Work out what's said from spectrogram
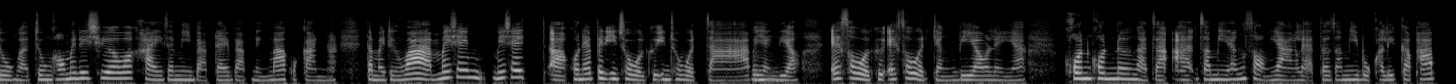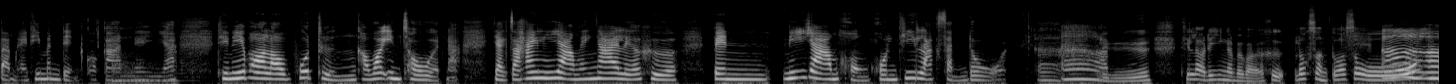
จุงอะจุงเขาไม่ได้เชื่อว่าใครจะมีแบบใดแบบหนึ่งมากกว่ากันนะแต่หมายถึงว่าไม่ใช่ไม่ใช่อ่าคนนี้เป็น introvert คือ introvert จ๋าไปอย่างเดียว extrovert คือ extrovert อย่างเดียวอะไรเงี้ยคนคนหนึ่งอะจะอาจจะมีทั้งสองอย่างแหละ แต่จะมีบุคลิกภาพแบบไหนที่มันเด่นกว่ากันอะไรอย่างเงี้ย ทีนี้พอเราพูดถึงคำว่า introvert นะอยากจะให้นิยามง่าย ๆ เลยก็คือ เป็นนิยามของคนที่รักสันโดษอ่าอ่า หรือที่เราได้ยินกันบ่อยๆก็คือโลกส่วนตัวสูงอ่าอ่า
